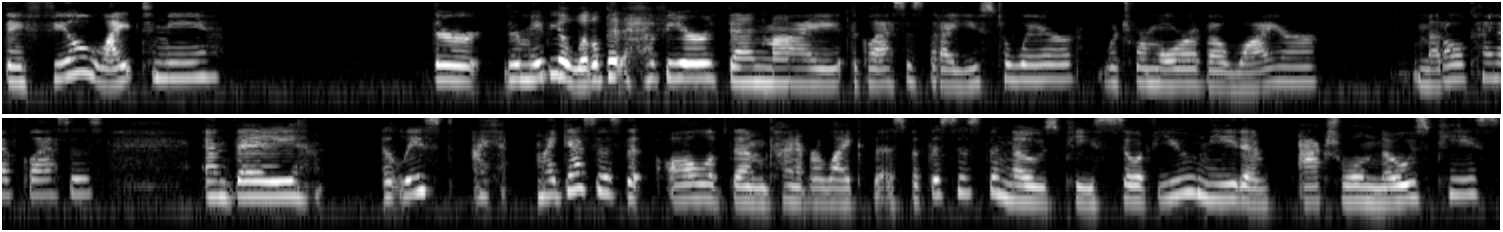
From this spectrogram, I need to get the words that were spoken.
they feel light to me. They're, they're maybe a little bit heavier than my the glasses that I used to wear, which were more of a wire metal kind of glasses. And they, at least I my guess is that all of them kind of are like this, but this is the nose piece. So if you need an actual nose piece,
